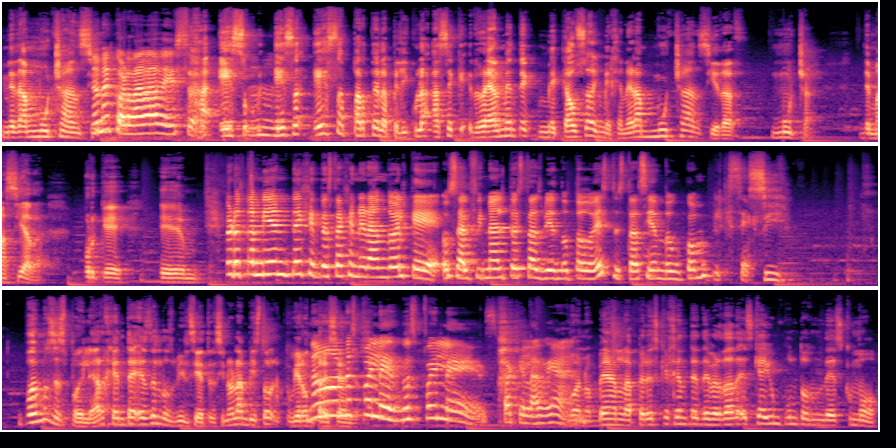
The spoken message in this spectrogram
Me da mucha No ansiedad. me acordaba de eso. Ajá, eso, esa, esa parte de la película hace que realmente me causa y me genera mucha ansiedad. Mucha. Demasiada. Porque eh, Pero también te, te está generando el que, o sea, al final tú estás viendo todo esto, estás siendo un cómplice. sí. Podemos spoilear, gente, es del 2007. Si no la han visto, tuvieron No, 13 no años. spoilers, no spoilers, para que la vean. Bueno, véanla, pero es que gente, de verdad, es que hay un punto donde es como.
